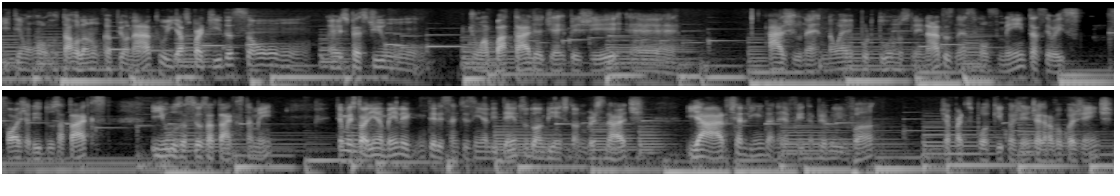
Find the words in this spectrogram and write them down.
E tem um, tá rolando um campeonato e as partidas são é uma espécie de, um, de uma batalha de RPG é, ágil, né? Não é por turnos nem nada, né? Você movimenta, você vai, foge ali dos ataques e usa seus ataques também. Tem uma historinha bem interessantezinha ali dentro do ambiente da universidade. E a arte é linda, né? Feita pelo Ivan. Já participou aqui com a gente, já gravou com a gente.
